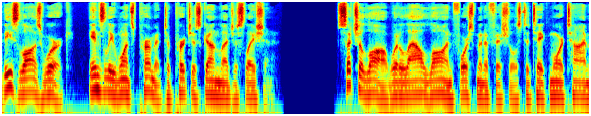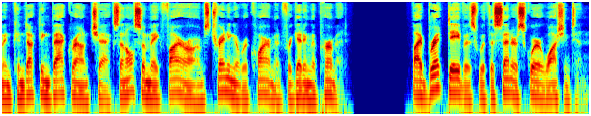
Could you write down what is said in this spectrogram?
These laws work, Inslee wants permit to purchase gun legislation. Such a law would allow law enforcement officials to take more time in conducting background checks and also make firearms training a requirement for getting the permit. By Brett Davis with the Center Square, Washington.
